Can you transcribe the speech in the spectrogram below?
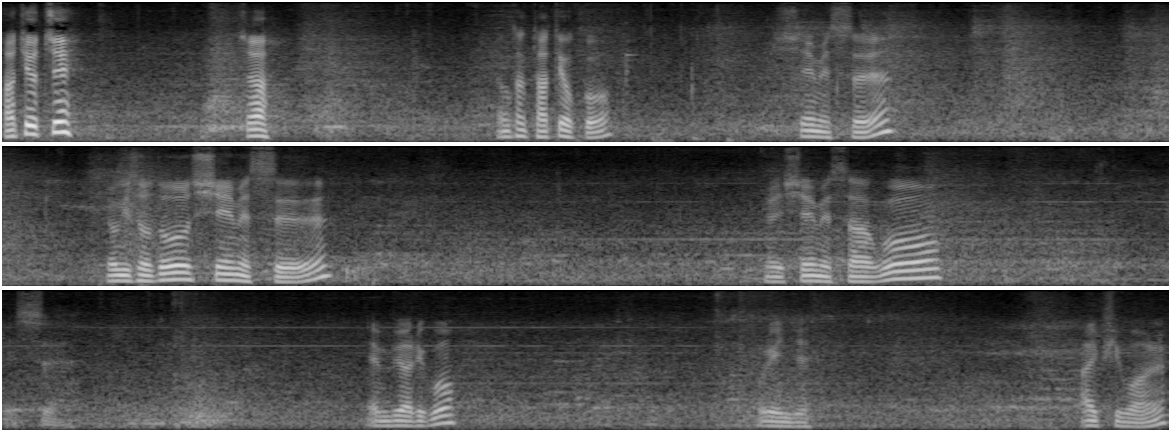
다 띄었지? 자 영상 다 띄었고. CMS 여기서도 CMS 여기 CMS 하고 S. MBR이고 우리 이제 IP 월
